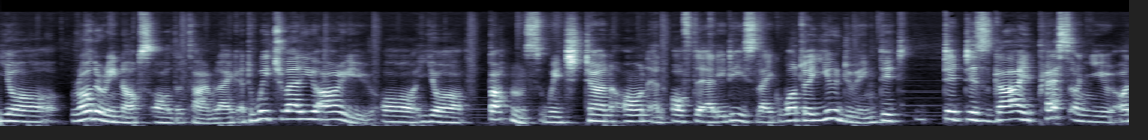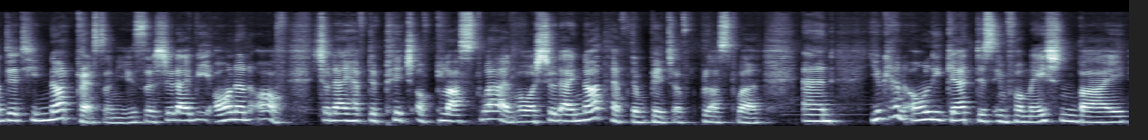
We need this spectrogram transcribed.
your rotary knobs all the time, like at which value are you, or your buttons which turn on and off the LEDs, like what are you doing? Did did this guy press on you or did he not press on you? So should I be on and off? Should I have the pitch of plus 12 or should I not have the pitch of plus 12? And you can only get this information by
